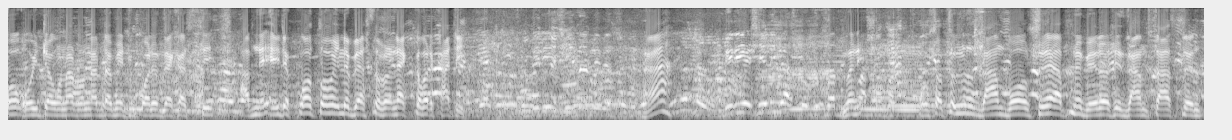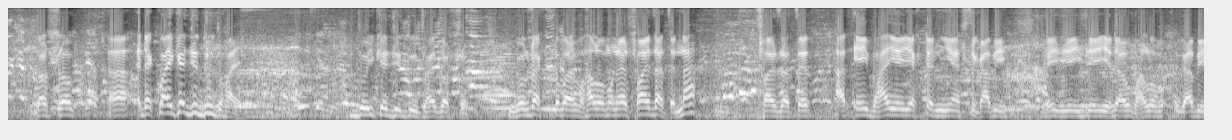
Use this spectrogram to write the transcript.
ও, ওইটা ওনার ওনারটা আমি একটু পরে দেখাচ্ছি। আপনি এইটা কত হইলে ব্যস্ত করেন? একেবারে খাঁটি। হ্যাঁ? মানে পঁচাত্তর দাম বলছে, আপনি বেরোসি দাম চাচ্ছেন। দর্শক এটা কয় কেজি দুধ হয়? দুই কেজি দুধ হয়, দর্শক। গরুটা একেবারে ভালো মনে হয়, ছয় জাতের, না? ছয় জাতের। আর এই ভাই এই একটা নিয়ে আসছে গাবি এই এই যে, এটাও ভালো গাবি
